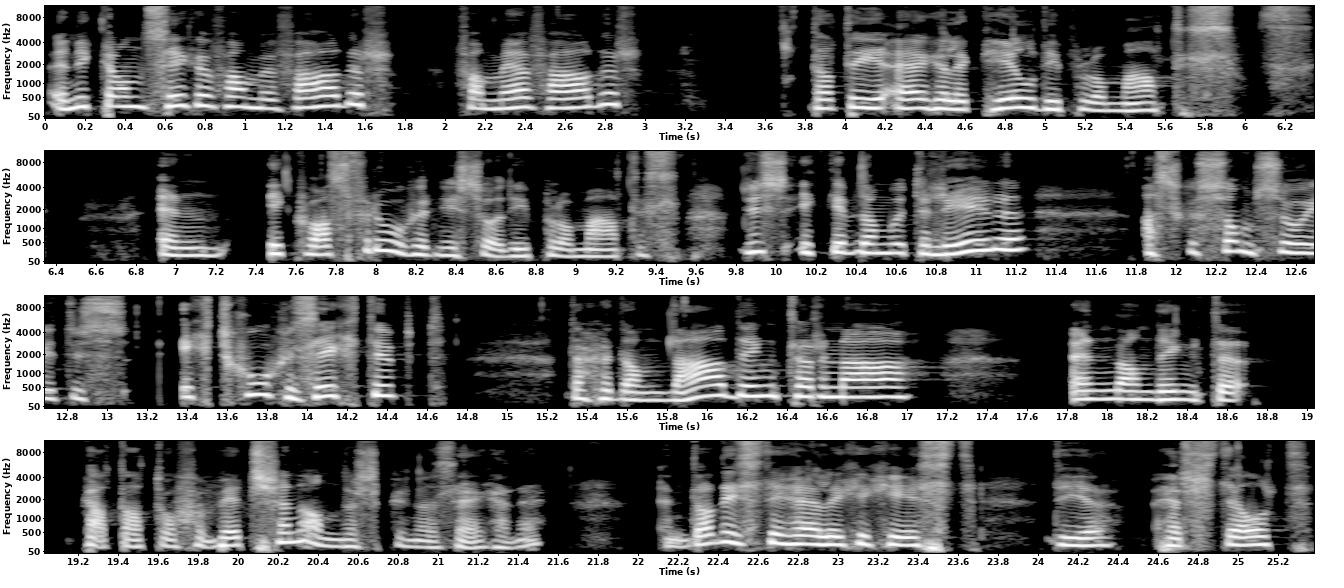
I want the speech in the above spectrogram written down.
En ik kan zeggen van mijn vader, van mijn vader, dat hij eigenlijk heel diplomatisch was. En ik was vroeger niet zo diplomatisch. Dus ik heb dan moeten leren, als je soms zoiets echt goed gezegd hebt, dat je dan nadenkt daarna en dan denkt je, ik had dat toch een beetje anders kunnen zeggen. Hè? En dat is de Heilige Geest die je herstelt,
